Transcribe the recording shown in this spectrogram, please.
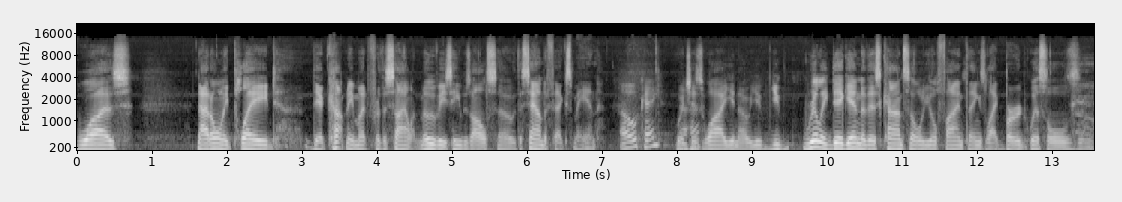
was not only played the accompaniment for the silent movies, he was also the sound effects man Oh, okay. which Uh-huh. is why you know you, you really dig into this console you'll find things like bird whistles and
